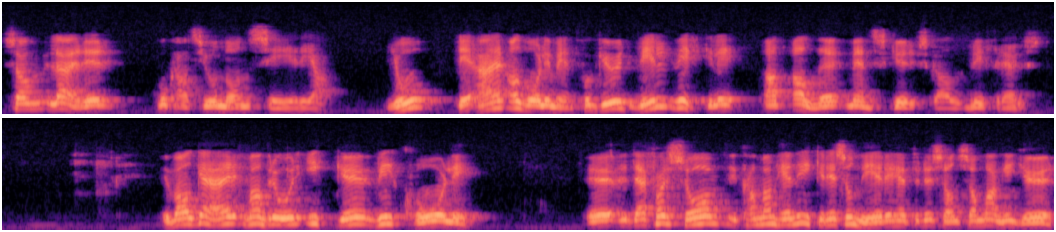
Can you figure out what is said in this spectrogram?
som lærer vocatio non seria. Jo, det er alvorlig ment, for Gud vil virkelig at alle mennesker skal bli frelst. Valget er med andre ord ikke vilkårlig. Eh, derfor så kan man heller ikke resonnere, heter det, sånn som mange gjør,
